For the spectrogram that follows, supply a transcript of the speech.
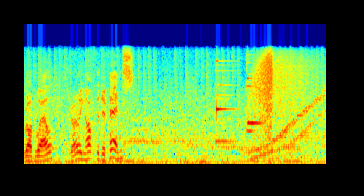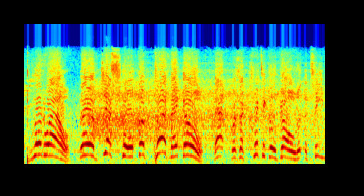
Rodwell throwing off the defence. Rodwell! They have just scored the perfect goal! That was a critical goal that the team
